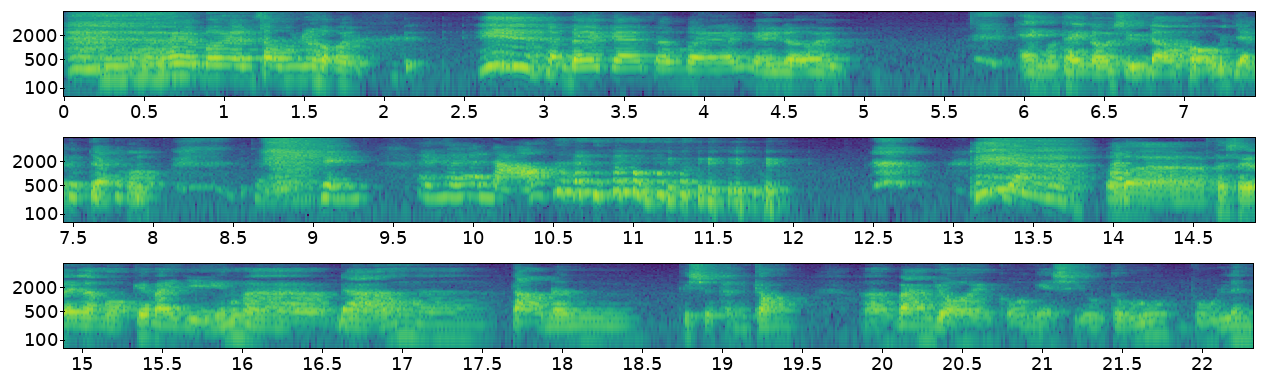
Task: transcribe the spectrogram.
Em ơi anh xong rồi. Anh ơi ca xong bài án này rồi Em có thấy nỗi sự đau khổ dằn chặt không? Em, em thấy anh đỏ dạ. Và thật sự đây là một cái vai diễn mà đã tạo nên cái sự thành công uh, vang dội của nghệ sĩ ưu tú Vũ Linh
